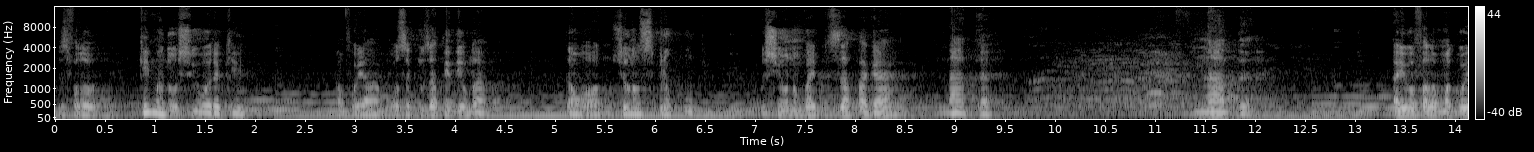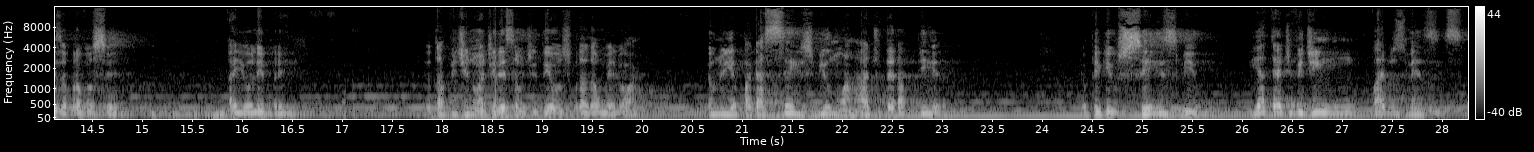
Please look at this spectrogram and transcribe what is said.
Deus falou: quem mandou o senhor aqui? Não, foi a moça que nos atendeu lá. Então, ó, o senhor não se preocupe. O senhor não vai precisar pagar nada nada. Aí eu vou falar uma coisa para você. Aí eu lembrei. Eu estava pedindo uma direção de Deus para dar o melhor. Eu não ia pagar seis mil numa radioterapia. Eu peguei os seis mil e até dividi em vários meses.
